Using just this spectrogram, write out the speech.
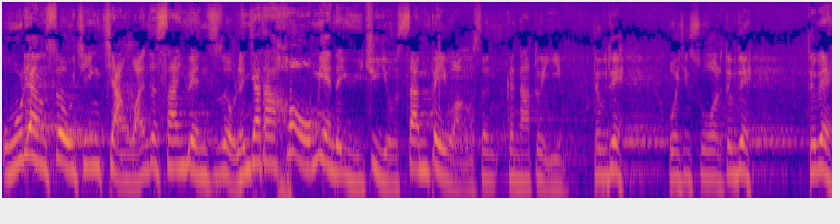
无量寿经讲完这三愿之后，人家他后面的语句有三倍往生跟他对应，对不对？我已经说了，对不对？对不对？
